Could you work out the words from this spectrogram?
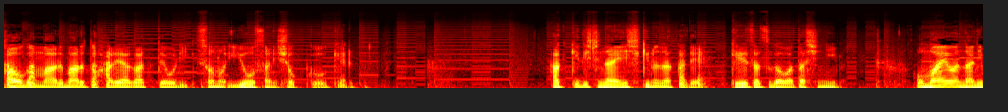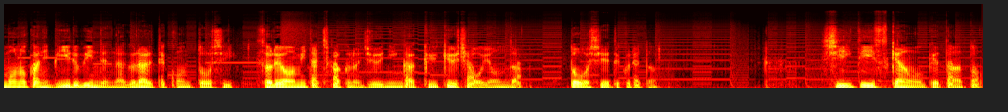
顔が丸々と腫れ上がっており、その異様さにショックを受ける。はっきりしない意識の中で警察が私に、お前は何者かにビール瓶で殴られて混沌し、それを見た近くの住人が救急車を呼んだ、と教えてくれた。CT スキャンを受けた後、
